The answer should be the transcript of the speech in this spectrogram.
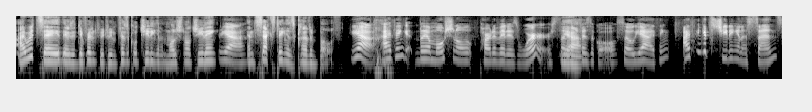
I would say there's a difference between physical cheating and emotional cheating, Yeah. and sexting is kind of both. Yeah, I think the emotional part of it is worse than Yeah. the physical. So yeah, I think I think it's cheating in a sense.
